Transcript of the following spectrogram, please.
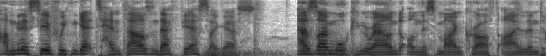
I'm gonna see if we can get 10,000 FPS, I guess. As I'm walking around on this Minecraft island,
